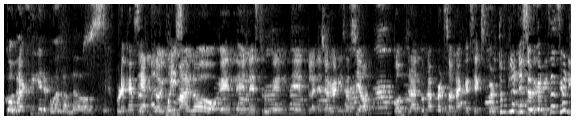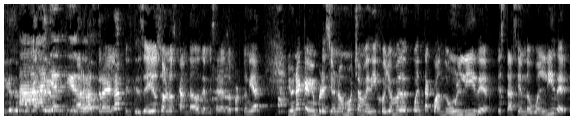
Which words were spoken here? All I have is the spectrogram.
¿Cómo así que le ponga candados? Por ejemplo, si soy muy malo en, en, en, planeación y organización, contrato una persona que sea experto en planeación y organización y que se ponga ah, a, hacer, arrastrar el lápiz. Que ellos son los candados de mis áreas de oportunidad. Y una que me impresionó mucho me dijo, yo me doy cuenta cuando un líder está siendo buen líder.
